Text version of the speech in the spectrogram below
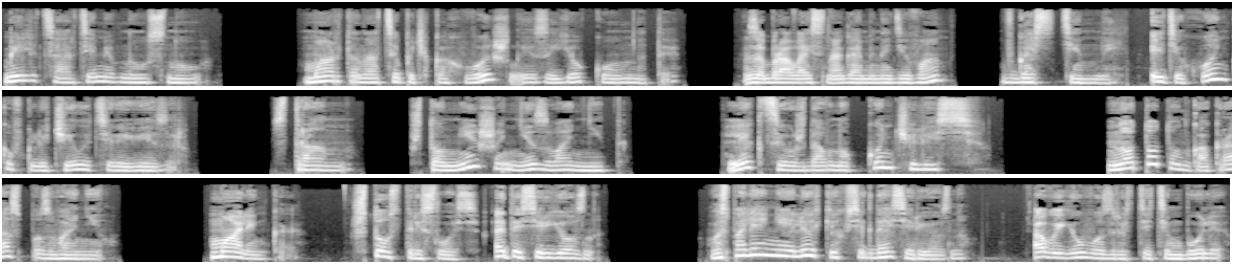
Милица Артемьевна уснула. Марта на цыпочках вышла из ее комнаты, забралась ногами на диван в гостиной и тихонько включила телевизор. Странно, что Миша не звонит. Лекции уж давно кончились, но тут он как раз позвонил. «Маленькая, что стряслось? Это серьезно». Воспаление легких всегда серьезно, а в ее возрасте тем более.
